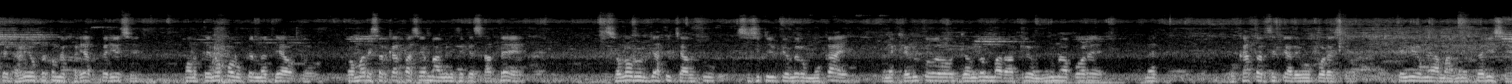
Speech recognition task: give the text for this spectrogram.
તે ઘણી વખત અમે ફરિયાદ કરીએ છીએ. પણ તેનો પણ ઉકેલ નથી આવતો. તો અમારી સરકાર પાસે માગણી છે કે સાથે સોલર ઉર્જાથી ચાલતું સીસીટીવી કેમેરો મુકાય અને ખેડૂતો જંગલમાં રાત્રે ઊંઘવું ના પડે અને ભૂખા તરસે ત્યાં રહેવું પડે છે. તેવી અમે આ માગણી કરી છે.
